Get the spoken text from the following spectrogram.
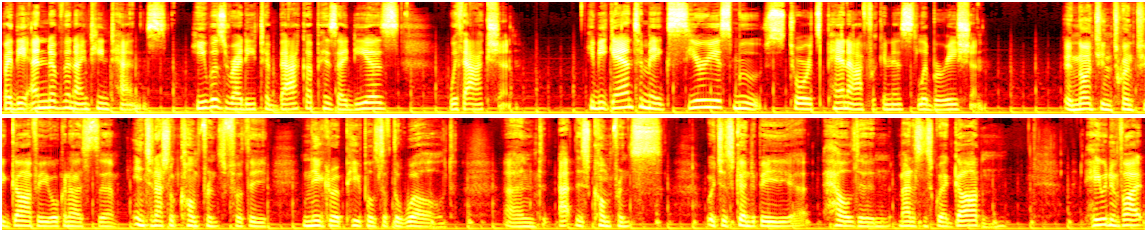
By the end of the 1910s, he was ready to back up his ideas with action. He began to make serious moves towards Pan Africanist liberation. In 1920, Garvey organized the International Conference for the Negro Peoples of the World. And at this conference, which is going to be uh, held in Madison Square Garden, he would invite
